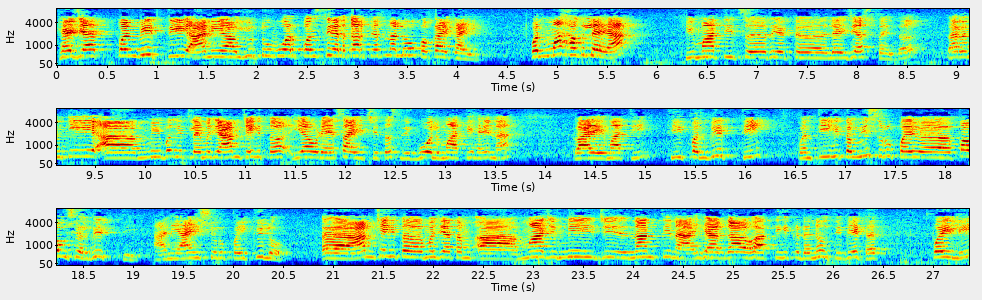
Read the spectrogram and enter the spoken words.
ह्याच्यात पण भेटती. आणि युट्यूबवर पण सेल करतात ना लोक काय काय पण महागलंय ही. मातीचं रेट लय जास्त इथं कारण की आ, मी बघितलंय म्हणजे आमच्या इथं एवढ्या साईजची तसली गोल माती आहे ना काळी माती ती पण भेटती पण ती इथं वीस रुपये पावशर भेटती आणि ऐंशी रुपये किलो. आमच्या इथं म्हणजे आता माझी मी जी नांदती ना ह्या गावात इकडं नव्हती भेटत पहिली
